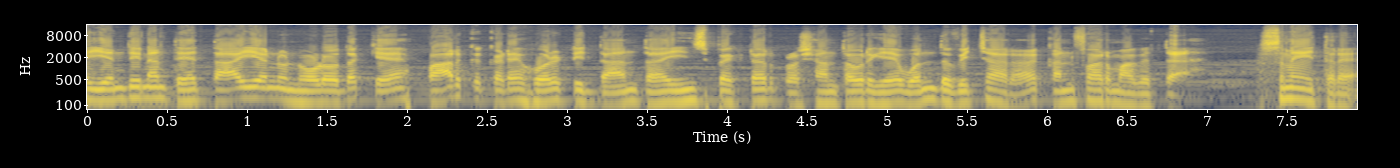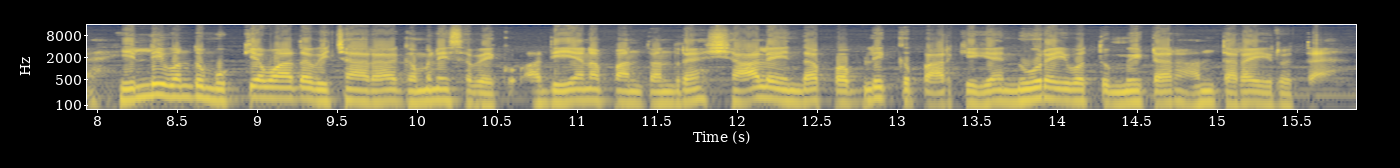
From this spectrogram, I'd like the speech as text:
ಎಂದಿನಂತೆ ತಾಯಿಯನ್ನು ನೋಡೋದಕ್ಕೆ ಪಾರ್ಕ್ ಕಡೆ ಹೊರಟಿದ್ದ ಅಂತ ಇನ್ಸ್ಪೆಕ್ಟರ್ ಪ್ರಶಾಂತ್ ಅವರಿಗೆ ಒಂದು ವಿಚಾರ ಕನ್ಫರ್ಮ್ ಆಗುತ್ತೆ. ಸ್ನೇಹಿತರೆ, ಇಲ್ಲಿ ಒಂದು ಮುಖ್ಯವಾದ ವಿಚಾರ ಗಮನಿಸಬೇಕು. ಅದೇನಪ್ಪ ಅಂತಂದ್ರೆ, ಶಾಲೆಯಿಂದ ಪಬ್ಲಿಕ್ ಪಾರ್ಕಿಗೆ ನೂರೈವತ್ತು ಮೀಟರ್ ಅಂತರ ಇರುತ್ತೆ.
